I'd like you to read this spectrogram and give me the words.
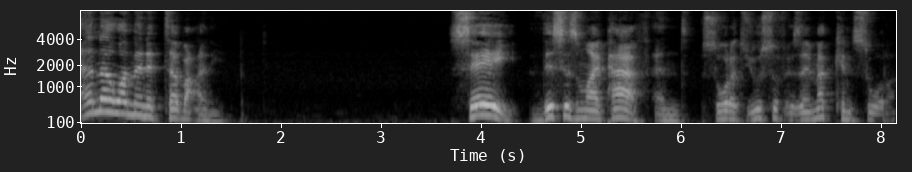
أنا ومن اتبعني Say, This is my path. And Surah Yusuf is a Meccan surah.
